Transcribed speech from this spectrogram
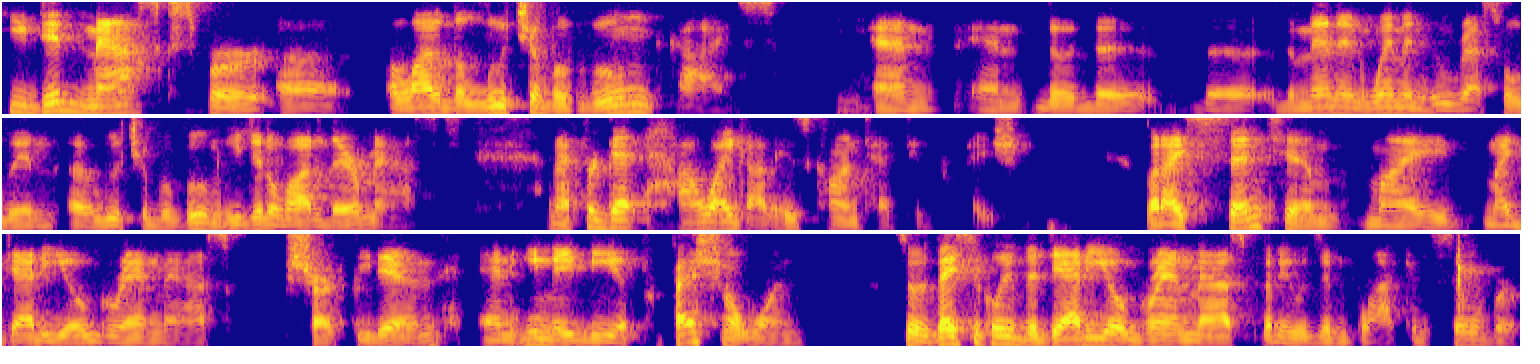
he did masks for uh, a lot of the Lucha Vavoom guys and and the the the, the men and women who wrestled in uh, Lucha Vavoom, he did a lot of their masks, and I forget how I got his contact information, but I sent him my my Daddy O Grand mask sharpied in, and he made me a professional one. So it was basically the Daddy O Grand mask, but it was in black and silver,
